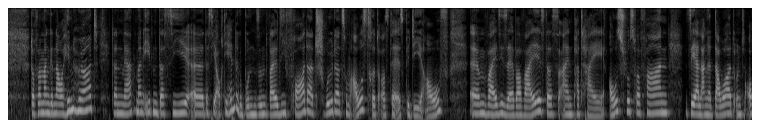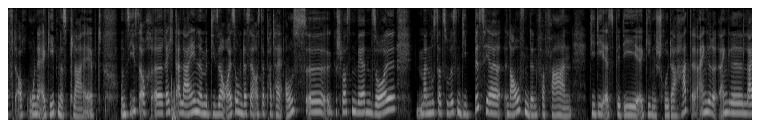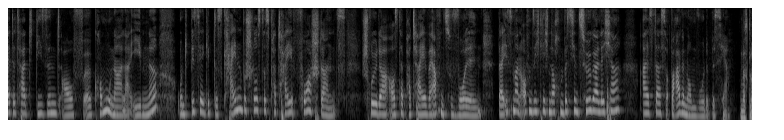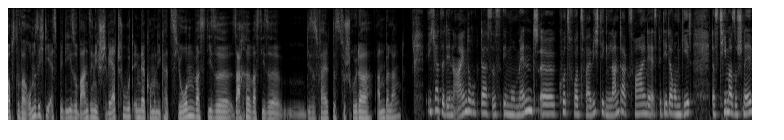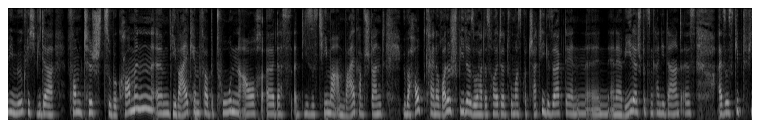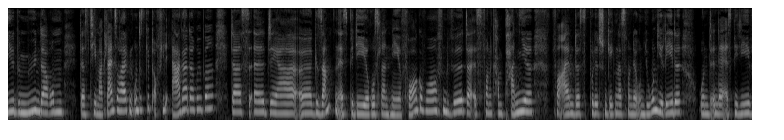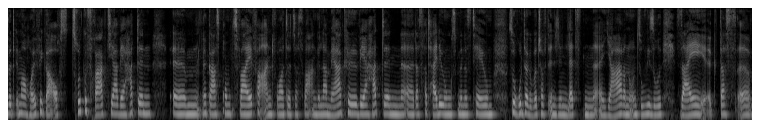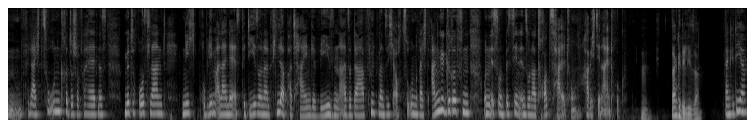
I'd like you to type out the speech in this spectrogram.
Doch wenn man genau hinhört, dann merkt man eben, dass sie, äh, dass sie auch die Hände gebunden sind, weil sie fordert Schröder zum Austritt aus der SPD auf, ähm, weil sie selber weiß, dass ein Parteiausschlussverfahren sehr lange dauert und oft auch ohne Ergebnis bleibt. Und sie ist auch äh, recht alleine mit dieser Äußerung, dass er aus der Partei ausgeschlossen werden soll. Man muss dazu wissen, die bisher laufenden Verfahren, die die SPD gegen Schröder hat, eingeleitet hat, die sind auf äh, kommunaler Ebene. Und bisher gibt es keinen Beschluss des Parteivorstands, Schröder aus der Partei werfen zu wollen. Da ist man offensichtlich noch ein bisschen zögerlicher, als das wahrgenommen wurde bisher. Und was glaubst du, warum sich die SPD so wahnsinnig schwer tut in der Kommunikation, was diese Sache, was diese, dieses Verhältnis zu Schröder anbelangt? Ich hatte den Eindruck, dass es im Moment äh, kurz vor zwei wichtigen Landtagswahlen der SPD darum geht, das Thema so schnell wie möglich wieder vom Tisch zu bekommen. Ähm, die Wahlkämpfer betonen auch, äh, dass dieses Thema am Wahlkampfstand überhaupt keine Rolle spiele. So hat es heute Thomas Kotschati gesagt, der in, in NRW der Spitzenkandidat ist. Also es gibt viel Bemühen darum, das Thema klein zu halten. Und es gibt auch viel Ärger darüber, dass äh, der äh, gesamten SPD Russlandnähe vorgeworfen wird. Da ist von Kampagne vor allem des politischen Gegners von der Union die Rede. Und in der SPD wird immer häufiger auch zurückgefragt, ja, wer hat denn ähm, Gazprom 2 verantwortet? Das war Angela Merkel. Wer hat denn äh, das Verteidigungsministerium so runtergewirtschaftet in den letzten äh, Jahren? Und sowieso sei das ähm, vielleicht zu unkritische Verhältnis mit Russland nicht Problem allein der SPD, sondern vieler Parteien gewesen. Also da fühlt man sich auch zu Unrecht angegriffen und ist so ein bisschen in so einer Trotzhaltung, habe ich den Eindruck. Hm. Danke dir, Lisa. Danke dir.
